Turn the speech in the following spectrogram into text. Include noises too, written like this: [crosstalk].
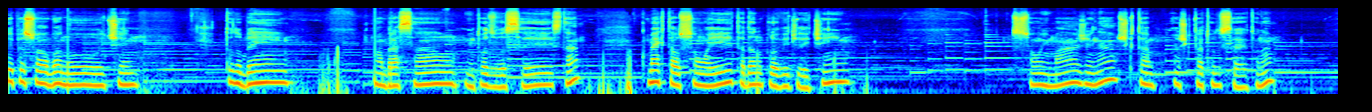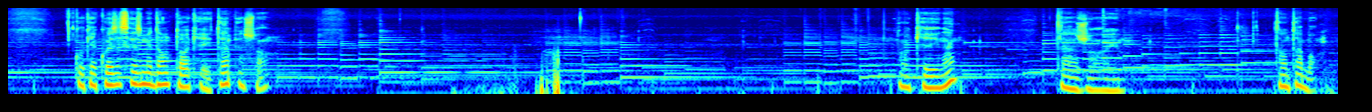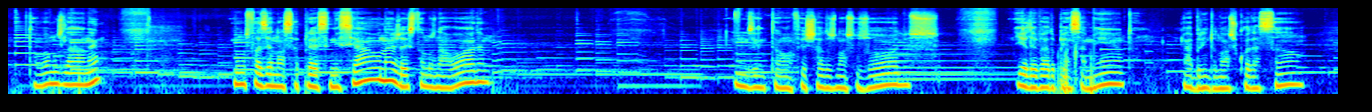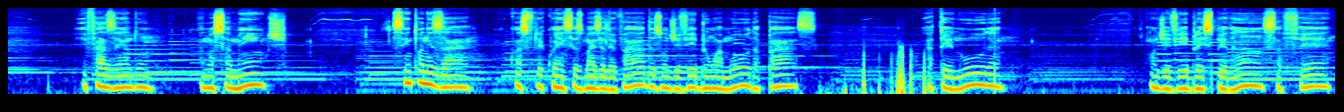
Oi pessoal, boa noite. Tudo bem? Um abração em todos vocês, tá? Como é que tá o som aí? Tá dando para ouvir direitinho? Som, imagem, né? Acho que tá, acho que tá tudo certo, né? Qualquer coisa vocês me dão um toque aí, tá, pessoal? Ok, né? Tá jóia. Então tá bom. Então vamos lá, né? Vamos fazer a nossa prece inicial, né? Já estamos na hora. Vamos então fechar os nossos olhos e elevar o pensamento, abrindo o nosso coração e fazendo a nossa mente sintonizar com as frequências mais elevadas, onde vibram o amor, a paz, a ternura, onde vibra a esperança, a fé,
